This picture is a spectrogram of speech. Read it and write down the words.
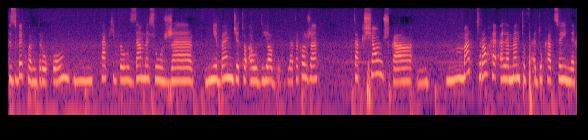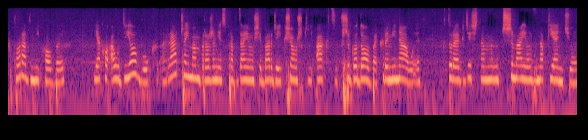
w, zwykłym druku. Taki był zamysł, że nie będzie to audiobook, dlatego że ta książka ma trochę elementów edukacyjnych, poradnikowych. Jako audiobook raczej mam wrażenie sprawdzają się bardziej książki akcji, przygodowe, kryminały, które gdzieś tam trzymają w napięciu.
